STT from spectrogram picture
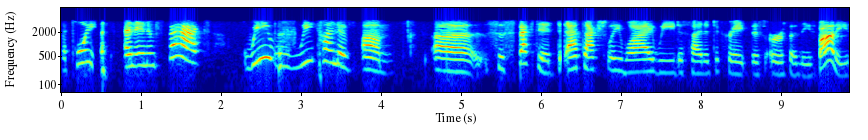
the point. And and in fact, we we kind of um uh, suspected that's actually why we decided to create this earth and these bodies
